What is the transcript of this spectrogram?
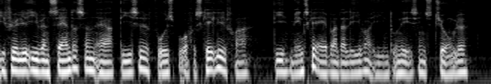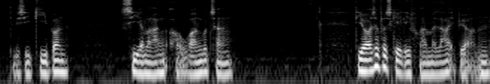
Ifølge Ivan Sanderson er disse fodspor forskellige fra de menneskeaber, der lever i Indonesiens jungle, det vil sige gibbon, siamang og orangutang. De er også forskellige fra malajbjørnen.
